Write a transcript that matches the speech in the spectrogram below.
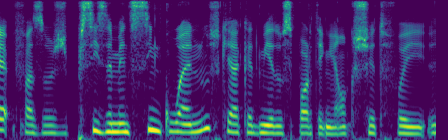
É, faz hoje precisamente cinco anos que a Academia do Sporting em Alcochete foi eh,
